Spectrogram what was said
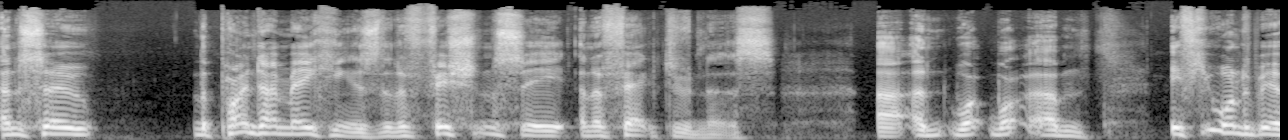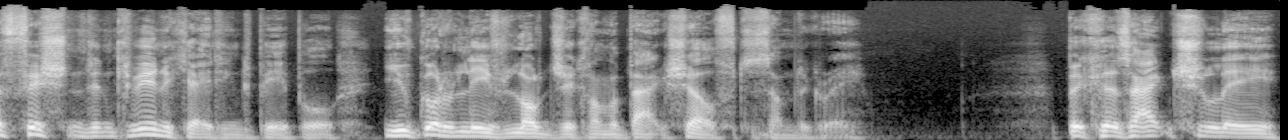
And so the point I'm making is that efficiency and effectiveness, uh, and what, what, um, if you want to be efficient in communicating to people, you've got to leave logic on the back shelf to some degree because actually,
